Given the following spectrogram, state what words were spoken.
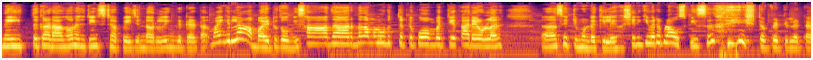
നെയ്ത്ത് കട എന്ന് പറഞ്ഞിട്ട് ഇൻസ്റ്റാ പേജ് ഉണ്ട് അവരുടെ ലിങ്ക് ഇട്ടിട്ട് ഭയങ്കര ലാഭമായിട്ട് തോന്നി. സാധാരണ നമ്മൾ ഉടുത്തിട്ട് പോകാൻ പറ്റിയ കരയുള്ള സെറ്റും മുണ്ടൊക്കില്ലേ പക്ഷെ എനിക്ക് ഇവരെ ബ്ലൗസ് പീസ് ഇഷ്ടപ്പെട്ടില്ല കേട്ടോ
